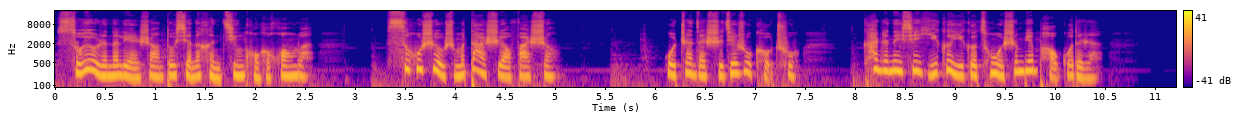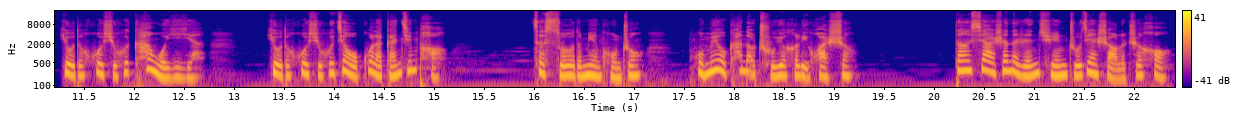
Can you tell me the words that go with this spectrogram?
所有人的脸上都显得很惊恐和慌乱，似乎是有什么大事要发生。我站在石阶入口处，看着那些一个一个从我身边跑过的人，有的或许会看我一眼，有的或许会叫我过来赶紧跑。在所有的面孔中，我没有看到楚月和李化生。当下山的人群逐渐少了之后。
